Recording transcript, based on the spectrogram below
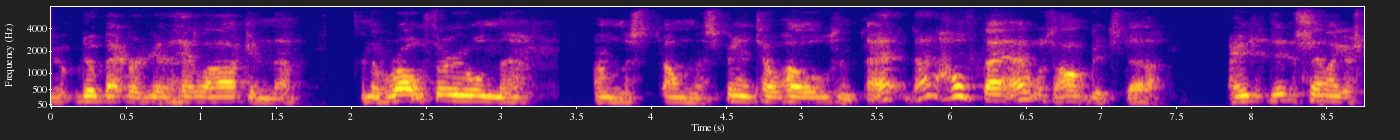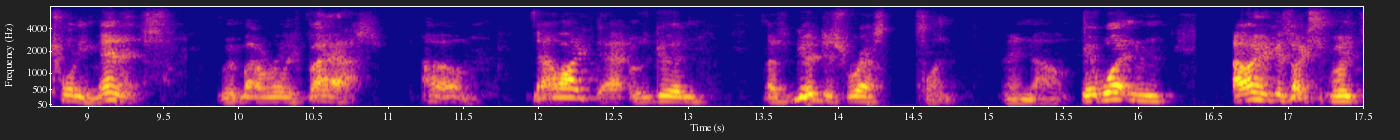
You do a back break out of the headlock and the and the roll through on the on the on the spinning toe holds and that that whole thing that was all good stuff. It didn't sound like it was 20 minutes. It went by really fast. Um, I like that. It was good. It was good just wrestling, and uh, it wasn't. I like it's like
